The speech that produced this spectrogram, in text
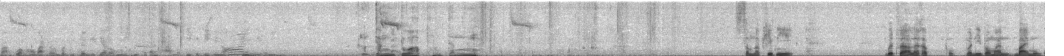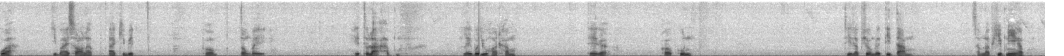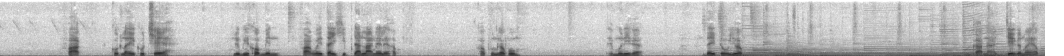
ปากกว้างของวัดหลวงปฏิเทิงที่เที่ยหลวงนี่คือตั้งฐานแบบที่กระติกน้อยๆนี่คนนี้จันอีกตัวครับจันสำหรับคลิปนี้ เบิดเวลาแล้วครับ วันนี้ประมาณบ่ายโมงกว่าอีบ่ายสองแล้วครับอากิเบ็ดผมต้องไปเหตุธุระครับ เลยบอยู่ฮอดคำแต่ก็ขอบคุณ ที่รับชมและติดตามสำหรับคลิปนี้ครับ ฝากกดไลค์กดแชร์หรือมีคอมเมนต์ฝากไว้ใต้คลิปด้านล่างได้เลยครับ ขอบคุณครับผมแต่มื่อนี้ก็ได้โตอยู่ครับ กาสหน้าเจอกันไหมครับ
